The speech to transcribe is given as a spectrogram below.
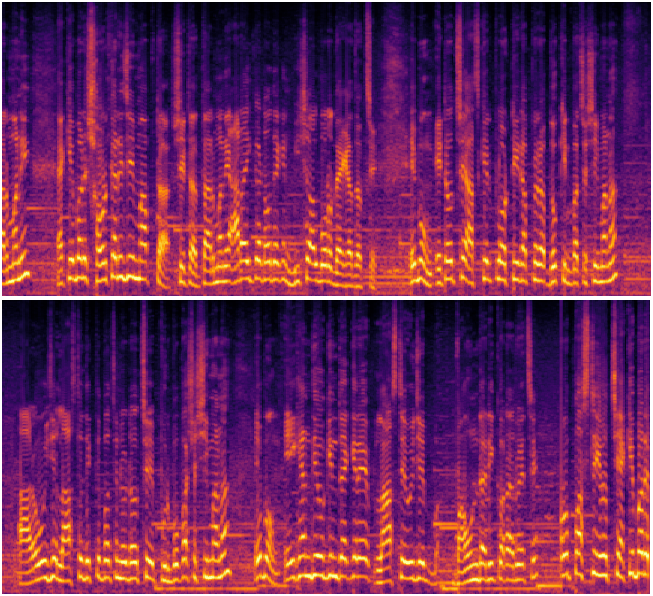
তার মানে একেবারে সরকারি যে মাপটা সেটা, তার মানে আড়াই কাঠাও দেখেন বিশাল বড় দেখা যাচ্ছে। এবং এটা হচ্ছে আজকের প্লটটির আপনারা দক্ষিণ পাশে সীমানা, আর ওই যে লাস্টে দেখতে পাচ্ছেন ওটা হচ্ছে পূর্ব পাশে সীমানা, এবং এইখান দিয়েও কিন্তু একেবারে লাস্টে ওই যে বাউন্ডারি করা রয়েছে। বড় পাশটাই হচ্ছে একেবারে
